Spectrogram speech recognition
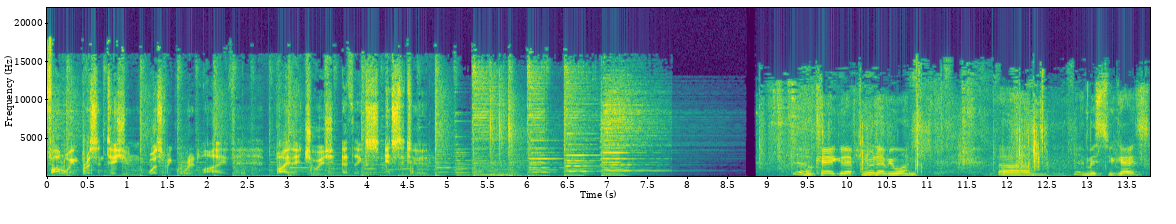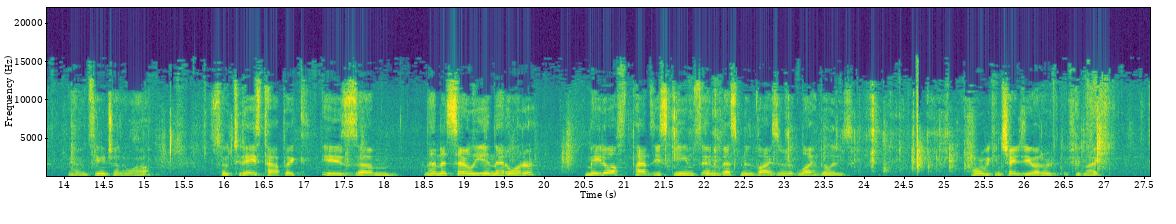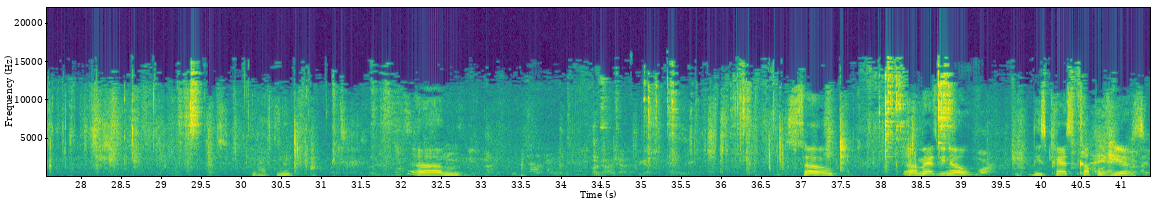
following presentation was recorded live by the Jewish Ethics Institute. Okay, good afternoon, everyone. Um, I missed you guys. We haven't seen each other in a while. So today's topic is um, not necessarily in that order Madoff, Ponzi schemes, and investment advisor liabilities. Or we can change the order if you'd like. Good afternoon. Um, so, um, as we know, these past couple of years.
